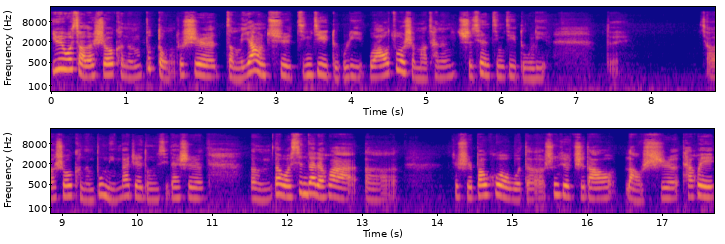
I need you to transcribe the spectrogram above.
因为我小的时候可能不懂就是怎么样去经济独立，我要做什么才能实现经济独立，对，小的时候可能不明白这些东西，但是嗯，到我现在的话，呃。就是包括我的数学指导老师，他会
